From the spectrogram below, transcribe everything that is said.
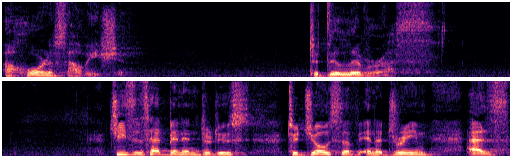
A horn of salvation to deliver us. Jesus had been introduced to Joseph in a dream as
